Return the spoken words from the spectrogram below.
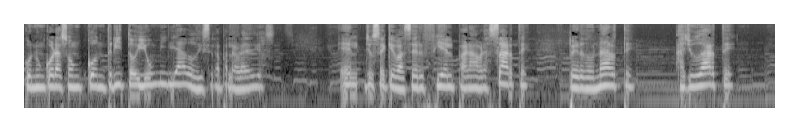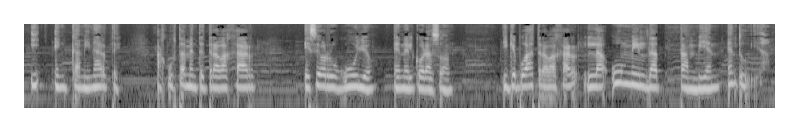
con un corazón contrito y humillado, dice la palabra de Dios, Él yo sé que va a ser fiel para abrazarte, perdonarte, ayudarte y encaminarte a justamente trabajar ese orgullo en el corazón y que puedas trabajar la humildad también en tu vida.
